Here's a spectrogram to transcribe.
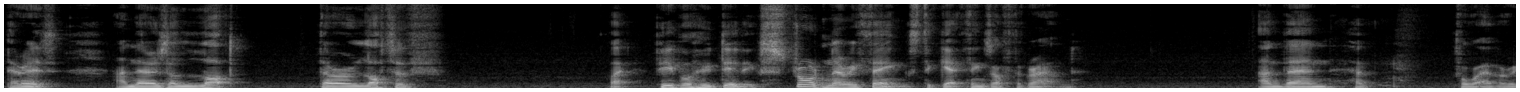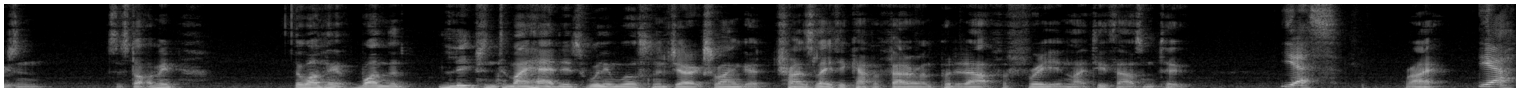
There is, and there is a lot. There are a lot of like people who did extraordinary things to get things off the ground, and then have, for whatever reason, to stop. I mean, the one thing, one that leaps into my head is William Wilson and Jherek Swanger translated Capoferro and put it out for free in like 2002, Yes. right? Yeah.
